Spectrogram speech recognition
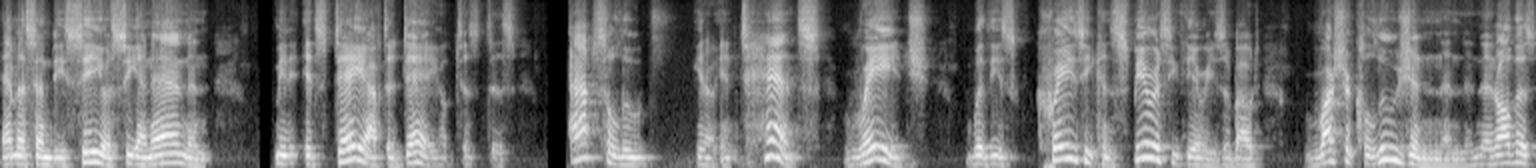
MSNBC or CNN, and I mean, it's day after day of just this absolute, you know, intense rage with these crazy conspiracy theories about Russia collusion and, and, and all this.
